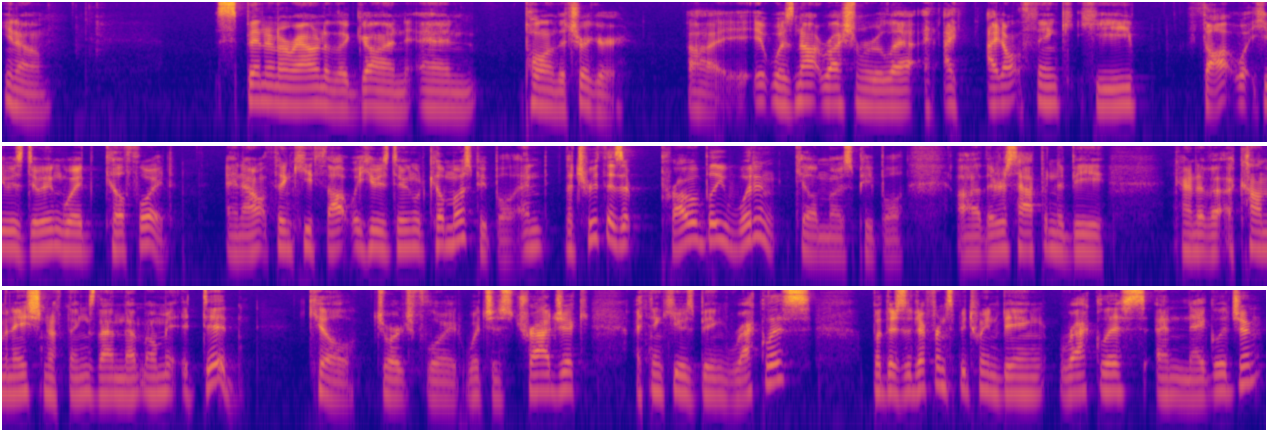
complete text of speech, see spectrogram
you know, spinning around in the gun and pulling the trigger. Uh, it was not Russian roulette. I, I don't think he thought what he was doing would kill Floyd. And I don't think he thought what he was doing would kill most people. And the truth is, it probably wouldn't kill most people. Uh, there just happened to be kind of a, a combination of things that in that moment it did kill George Floyd, which is tragic. I think he was being reckless, but there's a difference between being reckless and negligent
